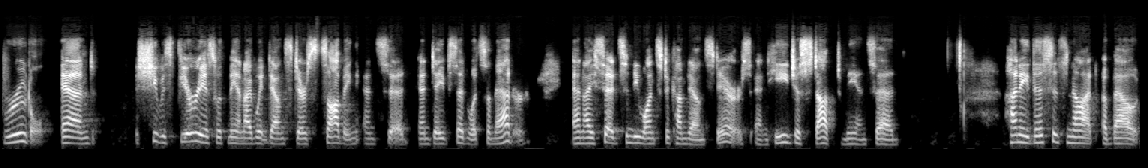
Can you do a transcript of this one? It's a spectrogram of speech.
brutal. And she was furious with me. And I went downstairs sobbing and said, and Dave said, What's the matter? And I said, Cindy wants to come downstairs. And he just stopped me and said, Honey, this is not about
